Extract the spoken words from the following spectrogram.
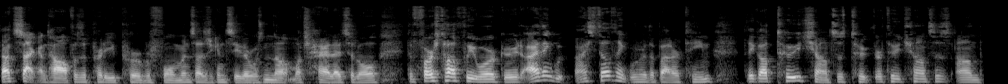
That second half was a pretty poor performance. As you can see, there was not much highlights at all. The first half we were good. I think I still think we were the better team. They got two chances, took their two chances, and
